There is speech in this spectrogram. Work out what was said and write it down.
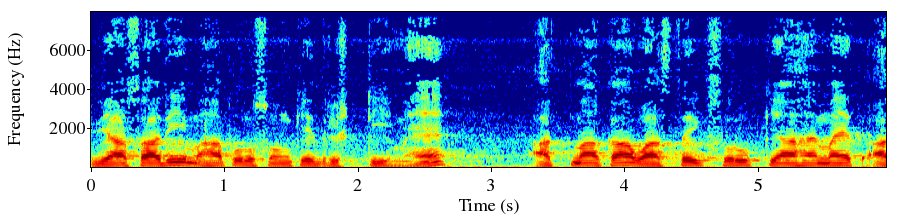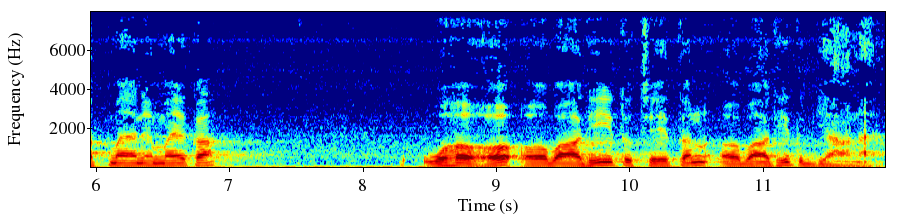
व्यासादि महापुरुषों के दृष्टि में आत्मा का वास्तविक स्वरूप क्या है? मैं आत्मा यानी मैं का? वह अबाधित चेतन, अबाधित ज्ञान है।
